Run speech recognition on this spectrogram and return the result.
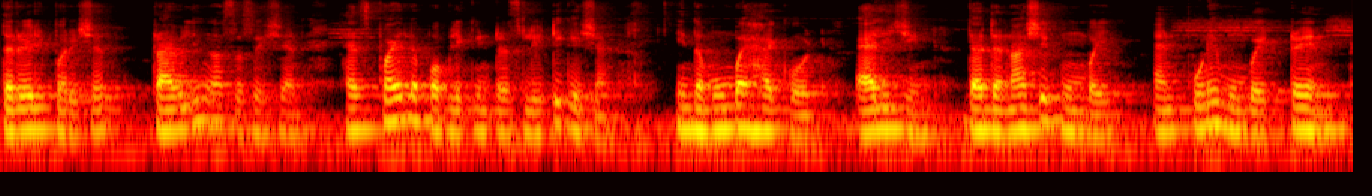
The Rail Parishad Travelling Association has filed a public interest litigation in the Mumbai High Court alleging that the Nashik Mumbai and Pune Mumbai train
